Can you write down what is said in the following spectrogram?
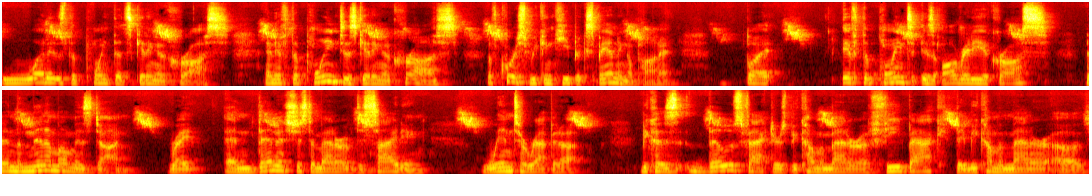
what is the point that's getting across? And if the point is getting across, of course we can keep expanding upon it. But if the point is already across, then the minimum is done, right? And then it's just a matter of deciding when to wrap it up. Because those factors become a matter of feedback, they become a matter of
